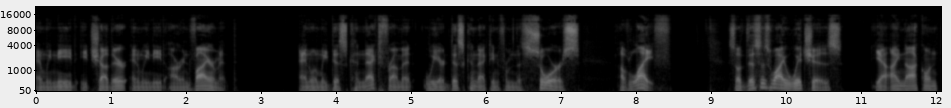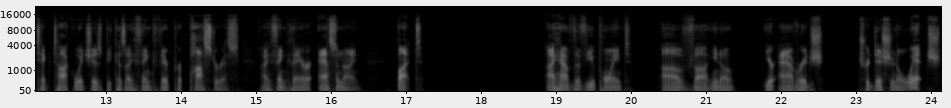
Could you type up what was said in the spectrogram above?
And we need each other and we need our environment. And when we disconnect from it, we are disconnecting from the source of life. So, this is why witches, yeah, I knock on TikTok witches because I think they're preposterous. I think they are asinine. But I have the viewpoint of, uh, you know, your average traditional witch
